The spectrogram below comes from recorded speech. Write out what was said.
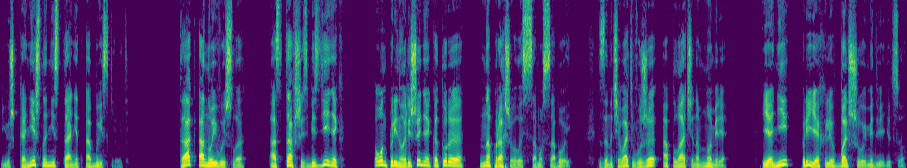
и уж, конечно, не станет обыскивать. Так оно и вышло. Оставшись без денег, он принял решение, которое напрашивалось само собой – заночевать в уже оплаченном номере. И они приехали в Большую Медведицу.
